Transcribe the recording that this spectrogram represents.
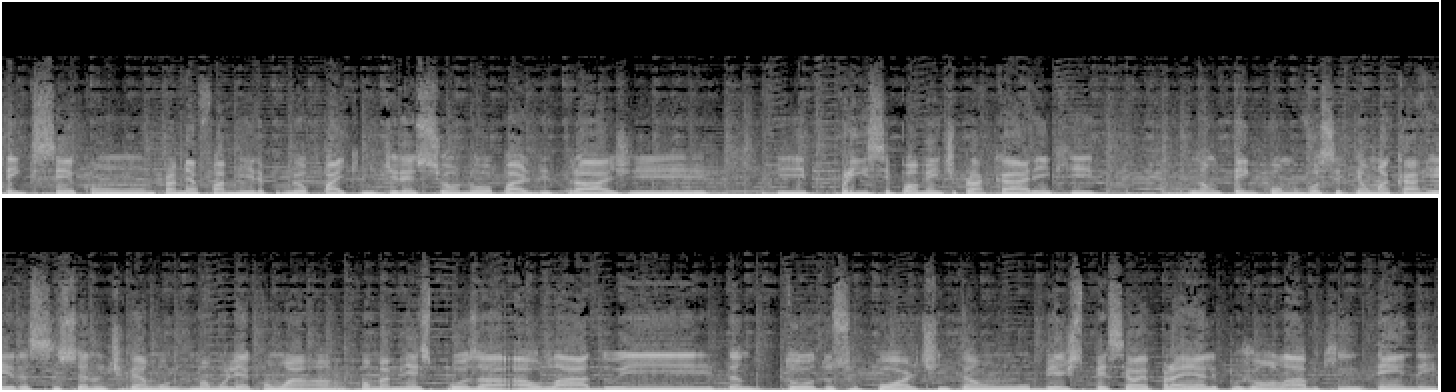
tem que ser com para minha família, pro meu pai que me direcionou para arbitragem e, e principalmente para Karen que não tem como você ter uma carreira se você não tiver uma mulher como a, como a minha esposa ao lado e dando todo o suporte. Então, o beijo especial é para ela e pro João Olavo que entendem.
